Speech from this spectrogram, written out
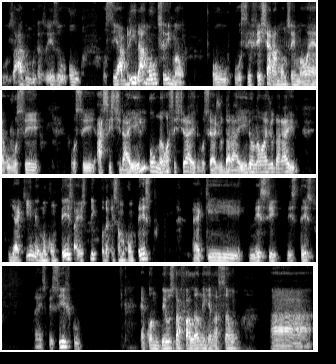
usado muitas vezes, ou, ou você abrirá a mão do seu irmão, ou você fechará a mão do seu irmão é ou você você assistirá ele ou não assistirá ele, você ajudará ele ou não ajudará ele. E aqui no contexto, aí eu explico toda a questão no contexto, é que nesse, nesse texto é, específico, é quando Deus está falando em relação a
